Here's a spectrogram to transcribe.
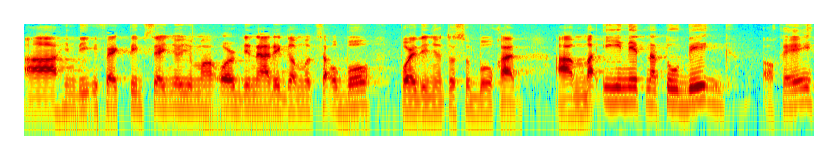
ah, hindi effective sa inyo yung mga ordinary gamot sa ubo, pwede nyo to subukan. Ah, mainit na tubig, okay?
